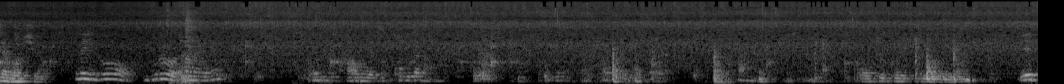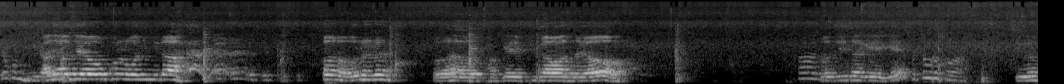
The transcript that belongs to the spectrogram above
잡으시오. 근데 이거 물을 어디다 넣어야 돼? 가운데서 고기다 놔. 얘 조금 밀어. 안녕하세요, 꿀원입니다. 어, 오늘은 와, 밖에 비가 와서요. 아, 어디사게 이게 저쪽으로 가. 지금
